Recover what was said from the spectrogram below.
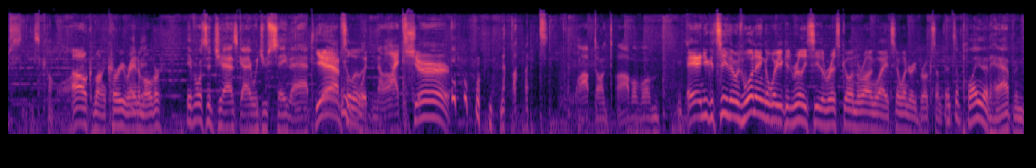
jeez, come on. Oh, come on, Curry ran him over. If it was a jazz guy, would you say that? Yeah, absolutely. You would not. Sure. Not. Flopped on top of him. And you could see there was one angle where you could really see the wrist going the wrong way. It's no wonder he broke something. It's a play that happened.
